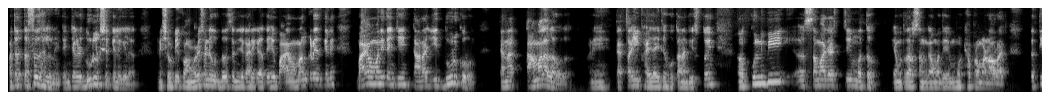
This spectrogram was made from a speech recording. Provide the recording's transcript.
आता तसं झालं नाही. त्यांच्याकडे दुर्लक्ष केलं गेलं. आणि शेवटी काँग्रेस आणि उद्धव सेनेचे कार्यकर्ते हे बाळामामांकडेच गेले. बाळामामांनी त्यांची नाराजी दूर करून त्यांना कामाला लावलं. आणि त्याचाही फायदा इथे होताना दिसतोय. कुणबी समाजाची मतं या मतदारसंघामध्ये मोठ्या प्रमाणावर आहेत. तर ती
